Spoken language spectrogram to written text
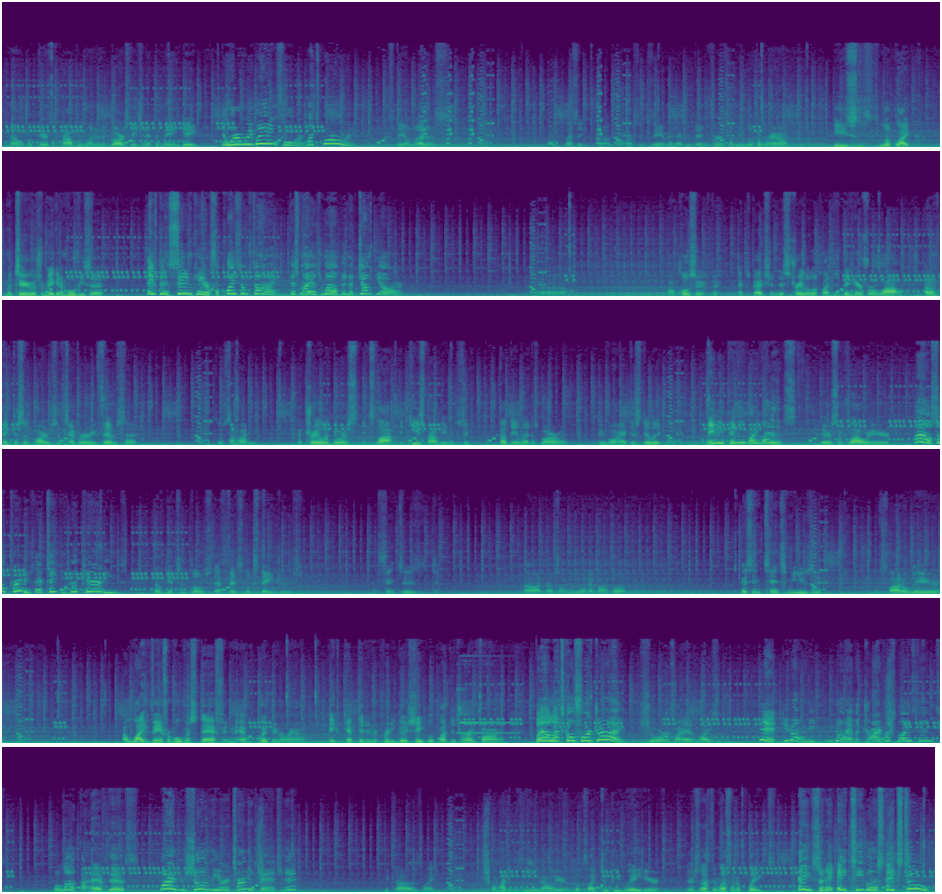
No, but there's a probably one in the guard station at the main gate. Then what are we waiting for? Let's borrow it. If they'll let us. Let's, uh, no, let's examine everything first. Let me look around. These look like materials for making a movie set. They've been sitting here for quite some time. This might as well have been a junkyard. Uh, on closer inspection, this trailer looks like it's been here for a while. I don't think this is part of some temporary film set. So somebody, the trailer doors, it's locked. The key is probably in the seat. Thought they let us borrow it. We won't have to steal it. Maybe Penny might let us. There's some flower here. Wow, so pretty. They're taking good care of these. Don't get too close. That fence looks dangerous. That fence is... Oh, I thought something was about to pop up. It's intense music. Let's over here. A light van for moving staff and equipment around. They've kept it in a pretty good shape. Look like it's run fine. Well, let's go for a drive. Sure, if I had a license. Dick, you don't need. You don't have a driver's license. But look, I have this. Why are you showing me your attorney badge, Nick? Because, like, somebody was eating out here. Looks like two people ate here. There's nothing left on the plates. Hey, so they ate T-bone steaks too!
